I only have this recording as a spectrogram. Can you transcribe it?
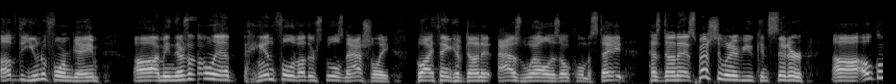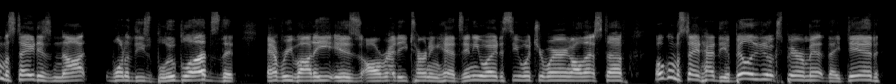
of the uniform game. Uh, I mean, there's only a handful of other schools nationally who I think have done it as well as Oklahoma State has done it, especially whenever you consider uh, Oklahoma State is not one of these blue bloods that everybody is already turning heads anyway to see what you're wearing, all that stuff. Oklahoma State had the ability to experiment. They did.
